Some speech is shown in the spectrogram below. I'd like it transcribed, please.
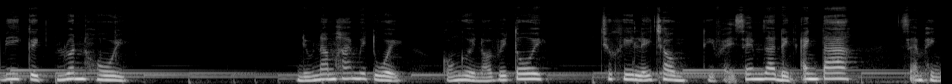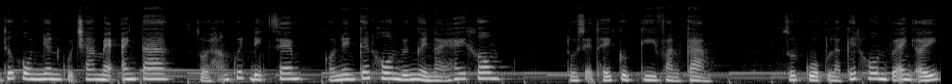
Bi kịch luân hồi. Nếu năm 20 tuổi, có người nói với tôi Trước khi lấy chồng thì phải xem gia đình anh ta Xem hình thức hôn nhân của cha mẹ anh ta Rồi hãng quyết định xem có nên kết hôn với người này hay không. Tôi sẽ thấy cực kỳ phản cảm. Rốt cuộc là kết hôn với anh ấy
